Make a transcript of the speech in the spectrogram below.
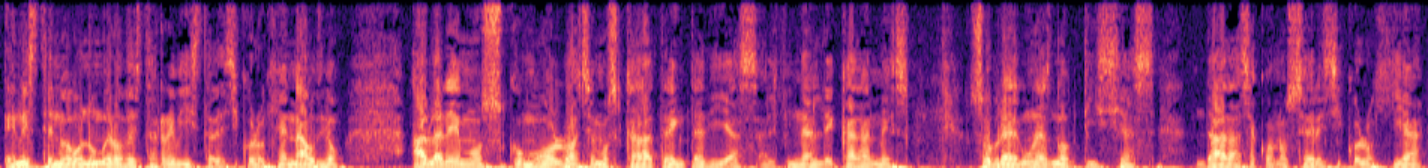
En este nuevo número de esta revista de Psicología en Audio hablaremos, como lo hacemos cada 30 días al final de cada mes, sobre algunas noticias dadas a conocer en psicología,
